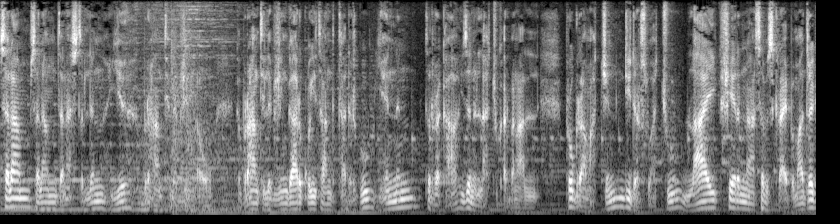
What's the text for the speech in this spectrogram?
ሰላም ሰላም፣ ጤና ይህ ብርሃን ቴሌቪዥን ነው። ከብርሃን ቴሌቪዥን ጋር ቆይታ እንድታደርጉ ይህንን ትረካ ይዘንላችሁ ቀርበናል። ፕሮግራማችን እንዲደርሷችሁ like፣ share እና subscribe በማድረግ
